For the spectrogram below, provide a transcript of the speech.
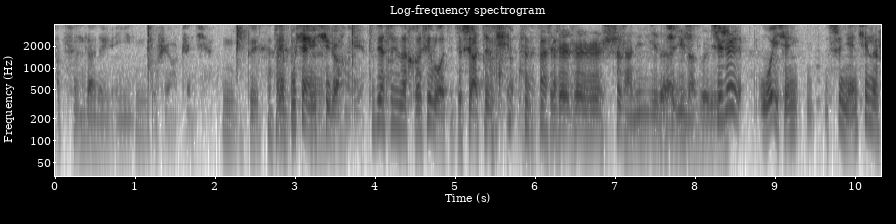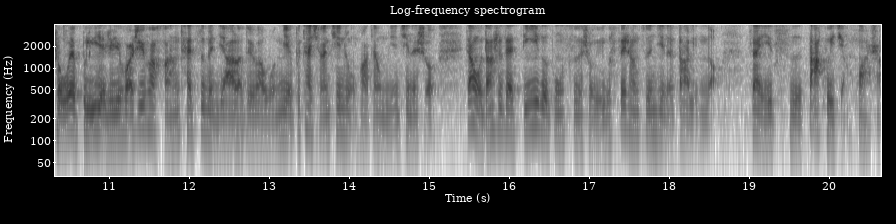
它存在的原因就是要挣钱，嗯，对，这不限于汽车行业。这件事情的核心逻辑就是要挣钱。这这这是市场经济的运转规律。其实我以前是年轻的时候，我也不理解这句话，这句话好像太资本家了，对吧？我们也不太喜欢听这种话，在我们年轻的时候。但我当时在第一个公司的时候，有一个非常尊敬的大领导，在一次大会讲话上，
